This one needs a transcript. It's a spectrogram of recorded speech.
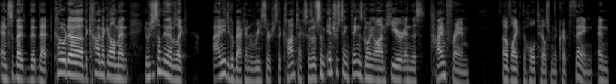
and so that that, that coda, the comic element, it was just something that was like I need to go back and research the context because there's some interesting things going on here in this time frame of like the whole Tales from the Crypt thing, and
